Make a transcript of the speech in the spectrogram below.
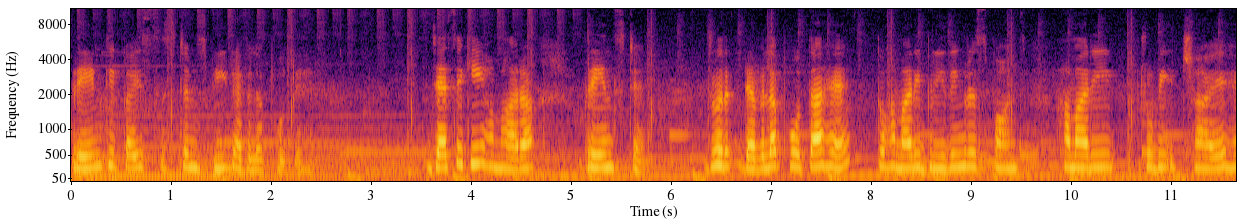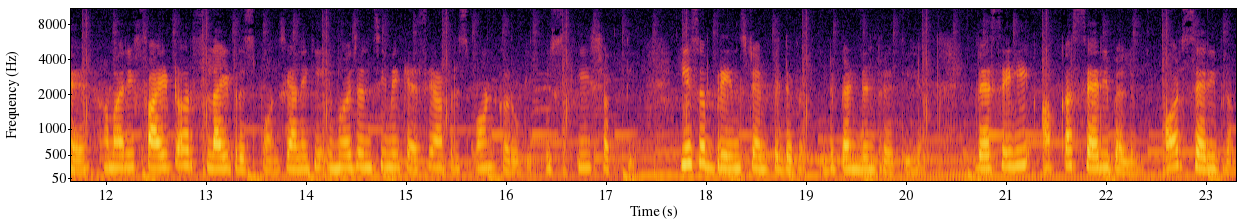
ब्रेन के कई सिस्टम्स भी डेवलप होते हैं। जैसे कि हमारा ब्रेन स्टेम जो डेवलप होता है तो हमारी ब्रीदिंग रिस्पॉन्स हमारी जो भी इच्छाएँ हैं, हमारी फ़ाइट और फ़्लाइट रिस्पॉन्स यानी कि इमरजेंसी में कैसे आप रिस्पॉन्ड करोगे, उसकी शक्ति, ये सब ब्रेन स्टेम पे डिपेंडेंट रहती है। वैसे ही आपका सेरिबेलम और सेरिब्रम,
